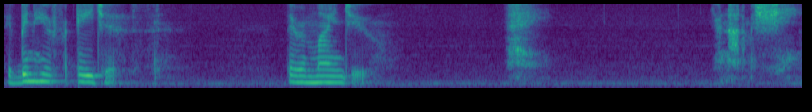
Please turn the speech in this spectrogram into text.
they've been here for ages. They remind you hey, you're not a machine.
